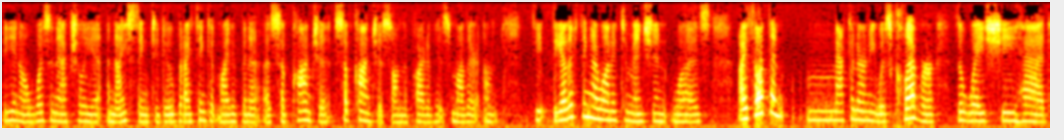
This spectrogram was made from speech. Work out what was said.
you know wasn't actually a, a nice thing to do. But I think it might have been a, a subconscious subconscious on the part of his mother. Um, the, the other thing I wanted to mention was I thought that McInerney was clever the way she had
